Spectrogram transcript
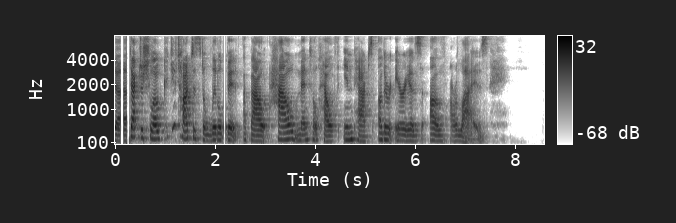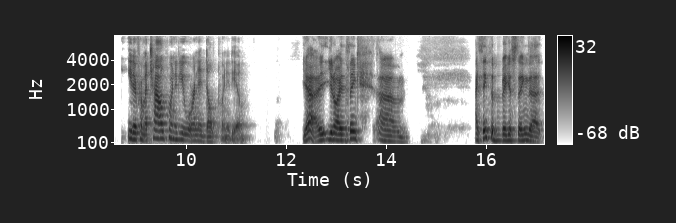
uh, Dr. Shlok, could you talk just a little bit about how mental health impacts other areas of our lives, either from a child point of view or an adult point of view? Yeah, you know, I think um, I think the biggest thing that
